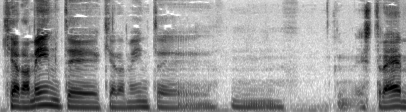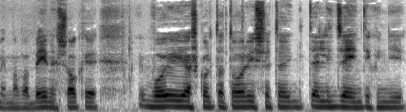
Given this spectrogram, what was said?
chiaramente, chiaramente mh, mm, estreme, ma va bene, so che voi ascoltatori siete intelligenti, quindi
